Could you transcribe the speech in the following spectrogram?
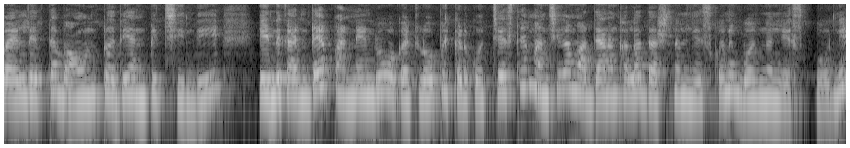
బయలుదేరితే బాగుంటుంది అనిపించింది. ఎందుకంటే పన్నెండు ఒకటిలోపు ఇక్కడికి వచ్చేస్తే మంచిగా మధ్యాహ్నం కల్లా దర్శనం చేసుకొని భోజనం చేసుకొని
